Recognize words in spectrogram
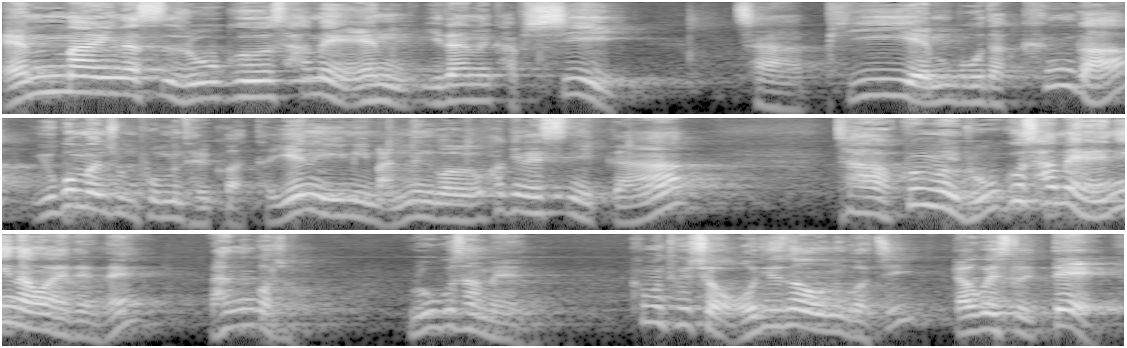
n-로그 3의 n이라는 값이 자, bn보다 큰가? 이것만 좀 보면 될 것 같아. 얘는 이미 맞는 걸 확인했으니까. 자, 그러면 로그 3의 n이 나와야 되네? 라는 거죠. 로그 3의 n. 그러면 도대체 어디서 나오는 거지? 라고 했을 때,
